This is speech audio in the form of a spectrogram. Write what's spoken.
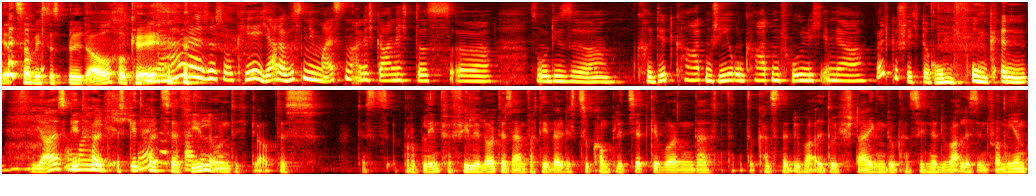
Jetzt habe ich das Bild auch, okay. Ja, das ist okay. Ja, da wissen die meisten eigentlich gar nicht, dass äh, so diese Kreditkarten, Girokarten fröhlich in der Weltgeschichte rumfunken. Ja, es geht halt, es geht halt sehr viel und ich glaube, das, das Problem für viele Leute ist einfach, die Welt ist zu kompliziert geworden. Da, du kannst nicht überall durchsteigen, du kannst dich nicht über alles informieren.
